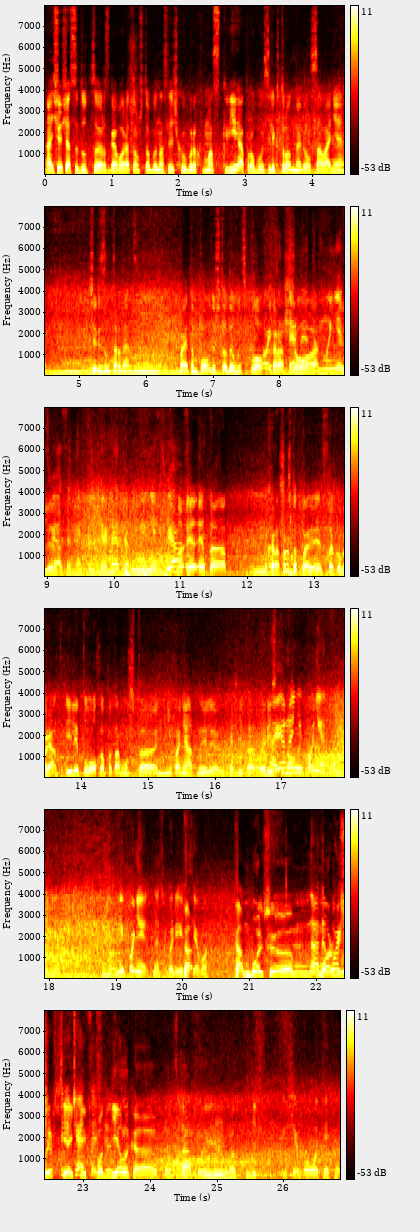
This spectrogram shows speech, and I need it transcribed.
А еще сейчас идут э, разговоры о том, чтобы на следующих выборах в Москве опробовать электронное голосование через интернет. По этому поводу что думаете? Плохо, Ой, хорошо? С интернетом мы не или- связаны. С интернетом мы не Но связаны. э- это хорошо, что появится такой вариант? Или плохо, потому что непонятно, или какие-то риски Наверное, новые? непонятно. Непонятно, скорее Та- всего. Там больше, м, Надо может больше быть, всяких подделок, а, подстав и господи. Всего вот этого.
